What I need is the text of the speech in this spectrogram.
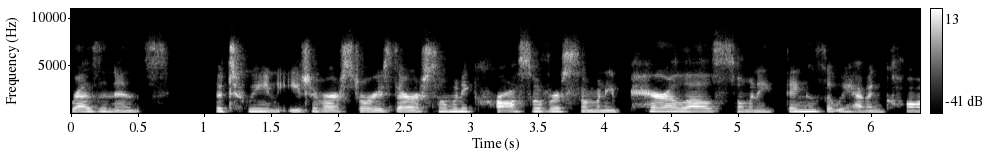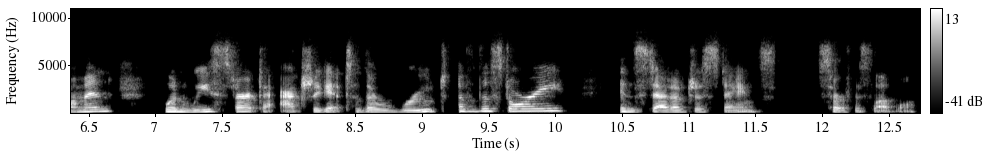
resonance between each of our stories. There are so many crossovers, so many parallels, so many things that we have in common when we start to actually get to the root of the story instead of just staying surface level.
